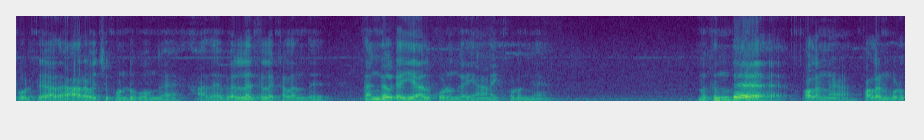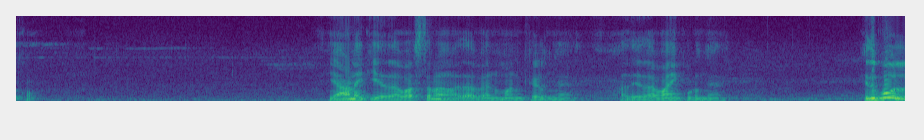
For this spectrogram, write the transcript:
போட்டு அதை ஆற வச்சு கொண்டு போங்க. அதை வெள்ளத்தில் கலந்து தங்கள் கையால் கொடுங்க யானை கொடுங்க. மிகுந்த பலனை பலன் கொடுக்கும். யானைக்கு எதாவது வஸ்திரம் எதாவது வேணுமான்னு கேளுங்க. அது எதாவது வாங்கி கொடுங்க. இதுபோல்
